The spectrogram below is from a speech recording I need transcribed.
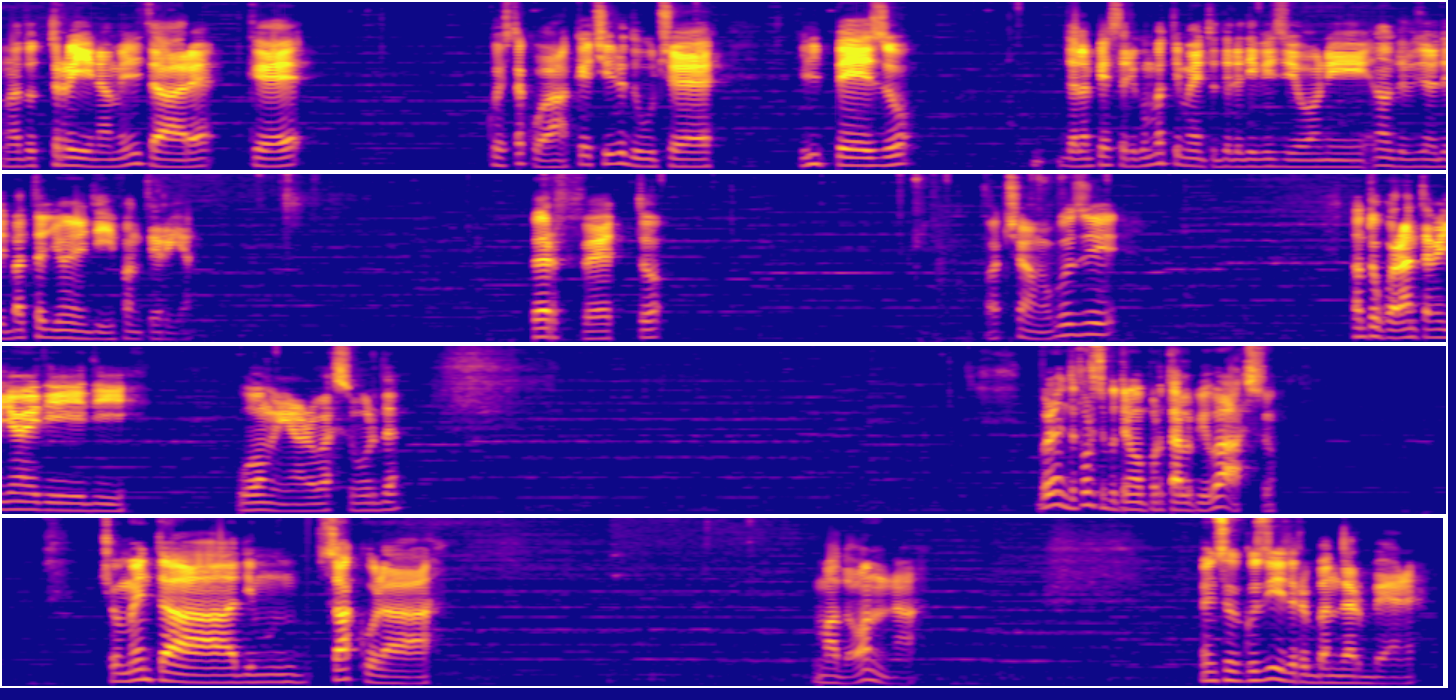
una dottrina militare che è questa qua, che ci riduce il peso dell'ampiezza di combattimento delle divisioni, delle divisioni, dei battaglioni di fanteria. Perfetto. Facciamo così. Tanto 40 milioni di, di uomini, una roba assurda. Volendo forse potremmo portarlo più basso. Ci aumenta di un sacco la... Madonna. Penso che così dovrebbe andare bene.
